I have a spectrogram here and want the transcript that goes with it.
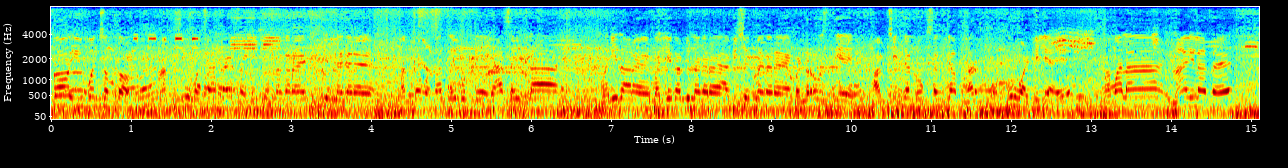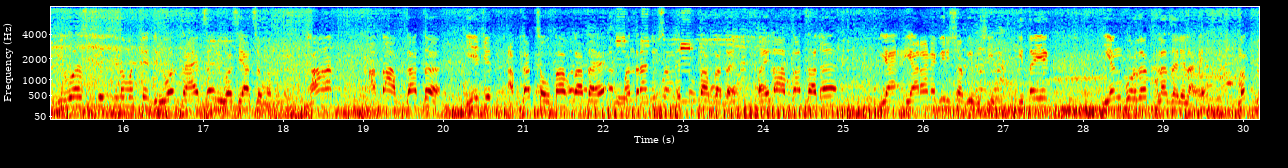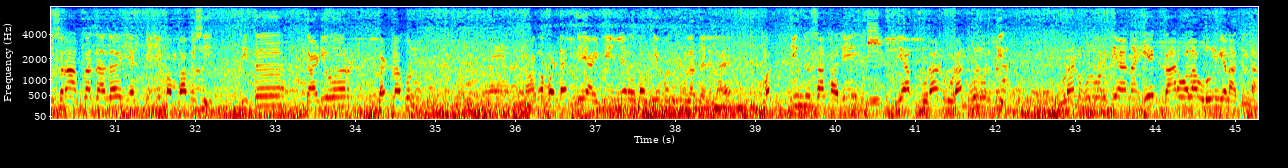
शकतो येऊ पण शकतो. आमची वसाहत आहे संगमेश्वर नगर आहे नितीन नगर आहे. आमचा वसाहत नाही मोठं आहे. या साईडला मणिदार आहे मल्लिकार्जुन नगर आहे अभिषेक नगर आहे भंडारवस्ती आहे. आमची इथं लोकसंख्या फार भरपूर वाढलेली आहे. आम्हाला ना इलाज आहे. दिवस ते तिनं म्हटले दिवस जायचं रिवर्स यायचं म्हणून. हा आता अपघात हे जे अपघात चौथा अपघात आहे पंधरा दिवसामध्ये चौथा अपघात आहे. पहिला अपघात झालं या यारा नबीर शॉपीपाशी तिथं एक यंग बोर्ग खलास झालेला आहे. मग दुसरा अपघात झालं एल पी जी पंपापाशी. तिथं गाडीवर कट लागून मागं पडल्यात. ते आय टी इंजिनियर होतं ते पण खलास झालेलं आहे. मग तीन दिवसाखाली या उडान उडान पूलवरती उडान पूलवरती आणि एक कारवाला उडून गेला त्यांना.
